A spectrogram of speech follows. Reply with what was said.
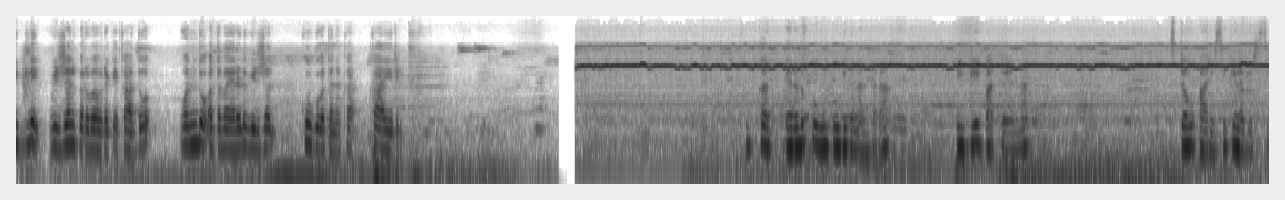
ಇಡ್ಲಿ ವಿಷಲ್ ಬರುವವರೆಗೆ ಕಾದು ಒಂದು ಅಥವಾ ಎರಡು ವಿಷಲ್ ಕೂಗುವ ತನಕ ಕಾಯಿರಿ. ಕುಕ್ಕರ್ ಎರಡು ಕೂಗು ಕೂಗಿದ ನಂತರ ಇಡ್ಲಿ ಪಾತ್ರೆಯನ್ನು ಸ್ಟವ್ ಆರಿಸಿ ಕೆಳಗಿರಿಸಿ.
